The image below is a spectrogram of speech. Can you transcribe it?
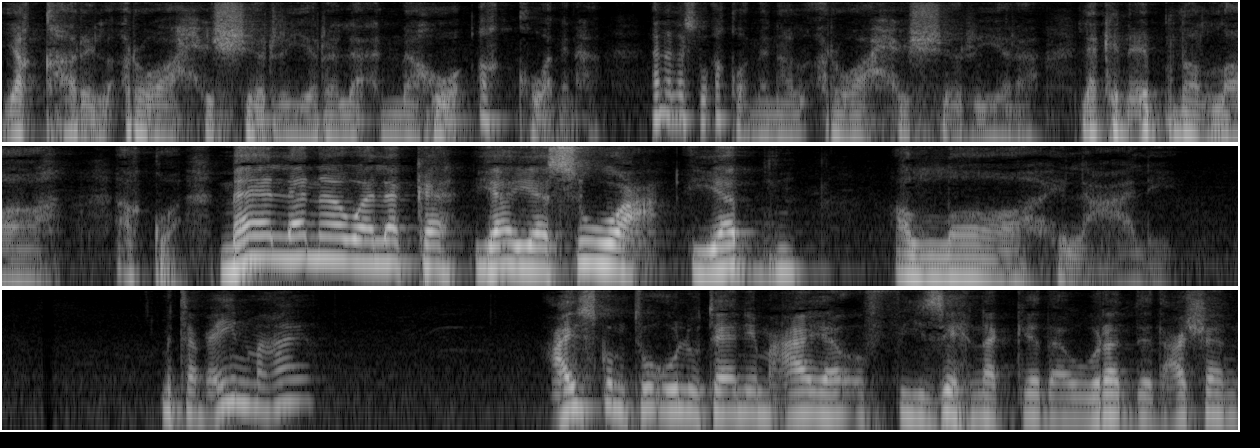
يقهر الأرواح الشريرة لأنه أقوى منها. أنا لست أقوى من الأرواح الشريرة لكن ابن الله أقوى. ما لنا ولك يا يسوع يا ابن الله العلي. متابعين معايا؟ عايزكم تقولوا تاني معايا في ذهنك كده وردد عشان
